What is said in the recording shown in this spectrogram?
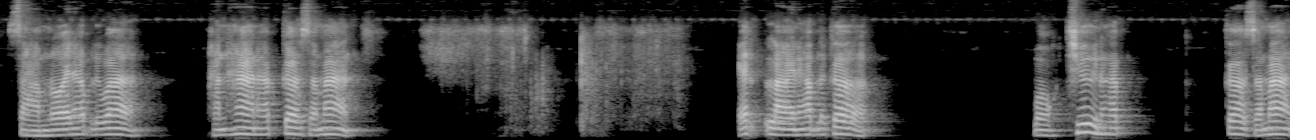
300 นะครับ หรือว่า1,500นะครับ ก็สามารถแอดไลน์นะครับ แล้วก็ บอกชื่อนะครับ ก็สามารถ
